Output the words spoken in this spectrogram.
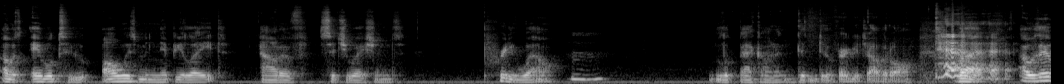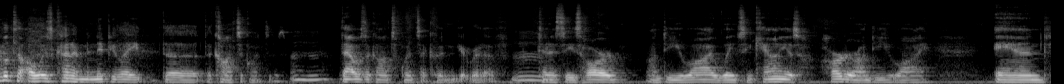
I was able to always manipulate out of situations pretty well. Mm-hmm look back on it didn't do a very good job at all. But I was able to always kind of manipulate the the consequences. Mm-hmm. That was a consequence I couldn't get rid of. Mm. Tennessee's hard on DUI. Williamson County is harder on DUI, and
